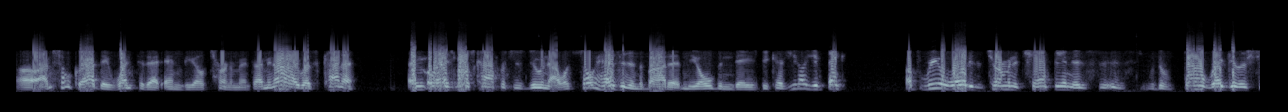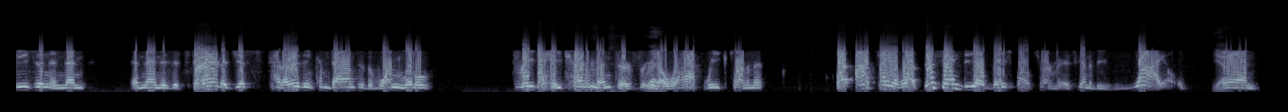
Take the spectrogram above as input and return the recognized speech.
Uh, I'm so glad they went to that NVL tournament. I mean, I was kind of, and as most conferences do now, I was so hesitant about it in the olden days because you know you think a real way to determine a champion is is the full regular season and then and then is it fair to just have everything come down to the one little three day tournament or you know half week tournament? But I'll tell you what, this NVL baseball tournament is going to be wild. Yeah. And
